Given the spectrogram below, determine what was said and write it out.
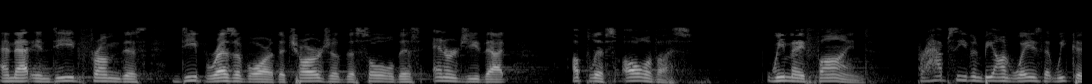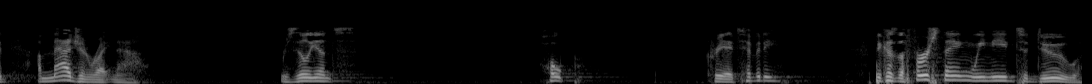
and that indeed from this deep reservoir, the charge of the soul, this energy that uplifts all of us, we may find, perhaps even beyond ways that we could imagine right now, resilience, hope, creativity. Because the first thing we need to do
